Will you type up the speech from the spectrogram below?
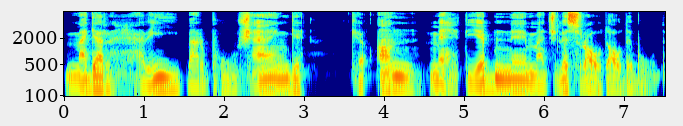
مگر هری بر پوشنگ که آن مهدی ابن مجلس را داده بود؟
